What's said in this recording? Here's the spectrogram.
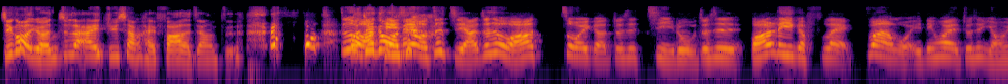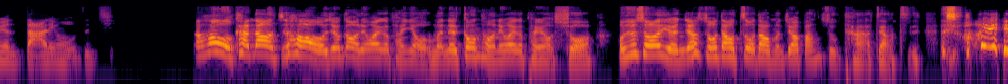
结果有人就在 IG 上还发了这样子，就是我就提醒我自己啊，就是我要做一个就是记录，就是我要立一个 flag，不然我一定会就是永远打脸我自己。然后我看到之后，我就跟我另外一个朋友，我们的共同另外一个朋友说，我就说有人要说到做到，我们就要帮助他这样子。所以，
